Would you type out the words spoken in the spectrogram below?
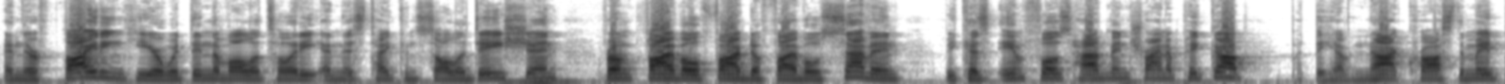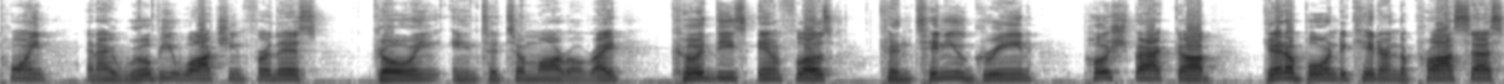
And they're fighting here within the volatility and this tight consolidation from 505 to 507 because inflows have been trying to pick up, but they have not crossed the midpoint. And I will be watching for this going into tomorrow, right? Could these inflows continue green, push back up, get a bull indicator in the process,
